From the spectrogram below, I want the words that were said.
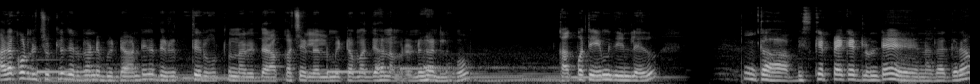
పదకొండు చుట్లు తిరగండి బిడ్డ అంటే ఇక తిరుగుతున్నారు ఇద్దరు అక్క చెల్లెలు మిట్ట మధ్యాహ్నం రెండు గంటలకు. కాకపోతే ఏమి తినలేదు. ఇంకా బిస్కెట్ ప్యాకెట్లు ఉంటే నా దగ్గర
